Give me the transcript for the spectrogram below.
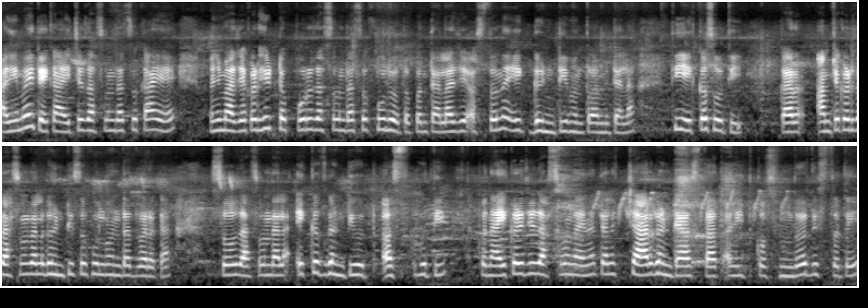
आणि माहिती आहे का आईचे जास्वंदाचं काय आहे म्हणजे माझ्याकडे हे टप्पोर जास्वंदाचं फूल होतं पण त्याला जे असतं ना एक घंटी म्हणतो आम्ही त्याला ती एकच होती. कारण आमच्याकडे जास्वंदाला घंटीचं फूल म्हणतात बरं का. सो जास्वंदाला एकच घंटी होत अस होती. पण आईकडे जे जास्वंद आहे ना त्याला चार घंट्या असतात आणि इतकं सुंदर दिसतं ते.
